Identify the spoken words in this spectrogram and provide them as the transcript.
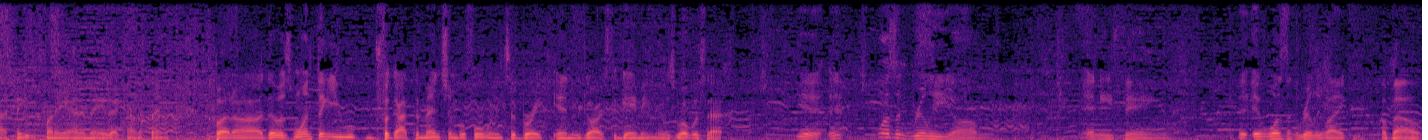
I think it's a funny anime, that kind of thing. But uh, there was one thing you forgot to mention before we went to break in regards to gaming news. What was that? Yeah, it wasn't really um, anything. It wasn't really like about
